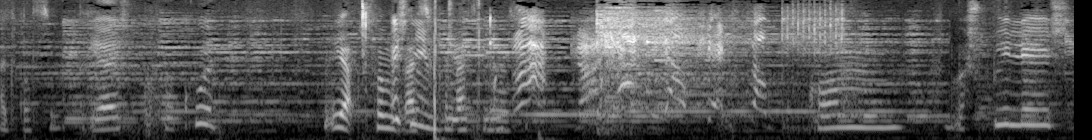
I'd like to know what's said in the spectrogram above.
Einfach so. Ja, ist voll cool. Ja, Ich 35 nehme von Jackie. 38. Komm, was spiele ich?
